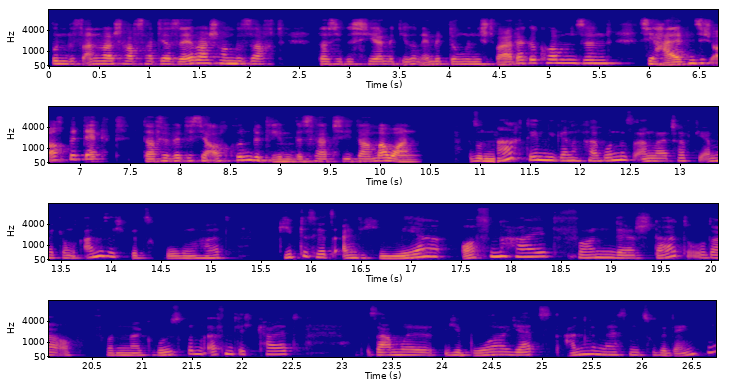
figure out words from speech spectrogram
Bundesanwaltschaft hat ja selber schon gesagt, dass sie bisher mit ihren Ermittlungen nicht weitergekommen sind. Sie halten sich auch bedeckt. Dafür wird es ja auch Gründe geben, weshalb sie da mauern. Also nachdem die Generalbundesanwaltschaft die Ermittlungen an sich gezogen hat, Gibt es jetzt eigentlich mehr Offenheit von der Stadt oder auch von einer größeren Öffentlichkeit, Samuel Jeboa jetzt angemessen zu gedenken?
